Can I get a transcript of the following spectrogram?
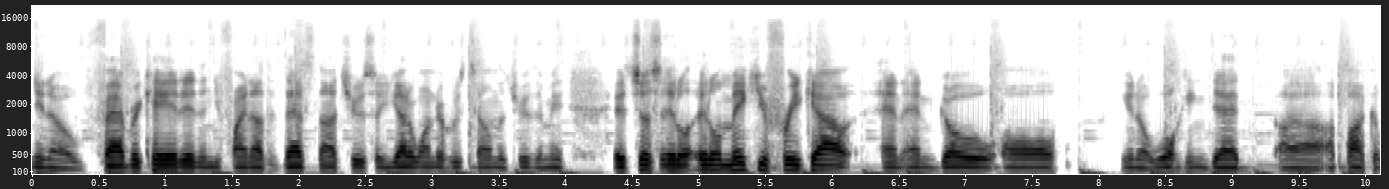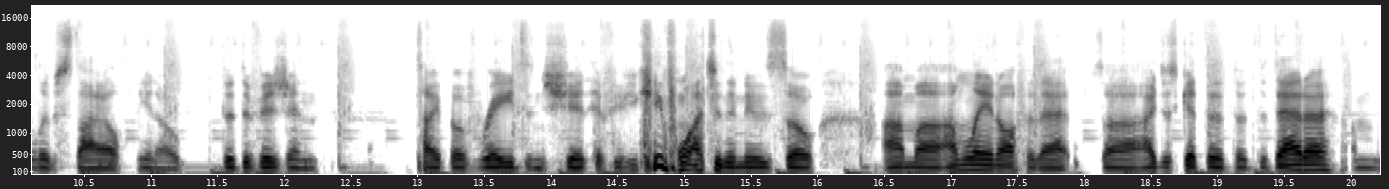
you know, fabricated, and you find out that that's not true. So you got to wonder who's telling the truth. I mean, it's just it'll it'll make you freak out and and go all you know, Walking Dead, uh, apocalypse style, you know, the division type of raids and shit. If, if you keep watching the news, so I'm uh, I'm laying off of that. So uh, I just get the, the, the data. I'm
